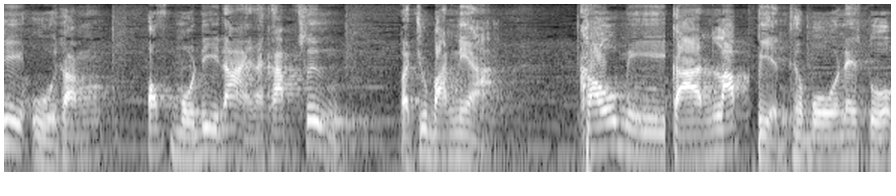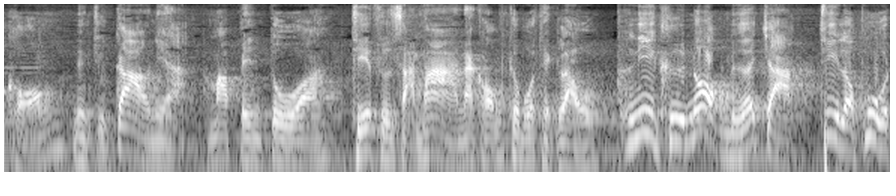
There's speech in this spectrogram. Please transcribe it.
ที่อู่ทางออฟโมดี้ได้นะครับ ซึ่งปัจจุบันเนี่ยเขามีการรับเปลี่ยนเทอร์โบในตัวของ 1.9 เนี่ย มาเป็นตัว TF035 นะของ TurboTech เรา นี่คือนอกเหนือจากที่เราพูด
